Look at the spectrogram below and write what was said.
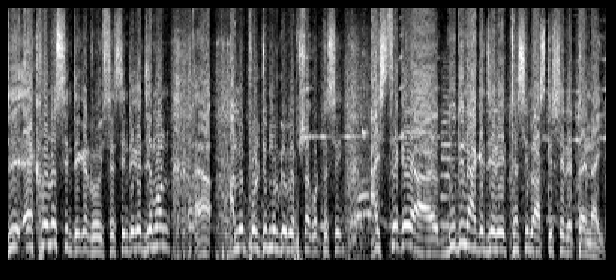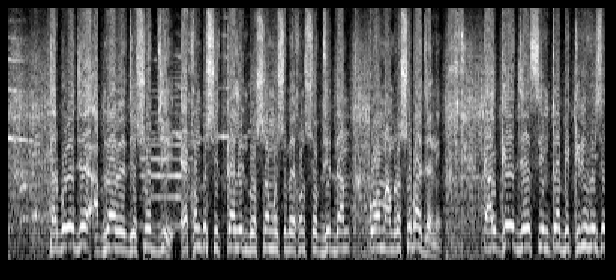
যে এখনও সিন্ডিকেট রয়েছে। সিন্ডিকেট যেমন আমি পোলট্রি মুরগির ব্যবসা করতেছি। আজ থেকে দুদিন আগে যে রেটটা ছিল, আজকে সে রেটটাই নাই। তারপরে যে আপনার যে সবজি, এখন তো শীতকালীন বর্ষা মৌসুমে এখন সবজির দাম কম, আমরা সবাই জানি। কালকে যে সিমটা বিক্রি হয়েছে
